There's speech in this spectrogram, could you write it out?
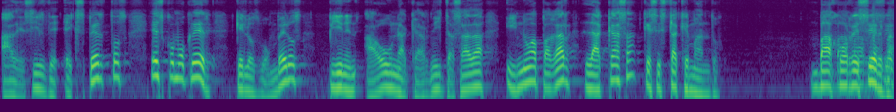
a decir de expertos, es como creer que los bomberos vienen a una carnita asada y no a pagar la casa que se está quemando. Bajo, reserva,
